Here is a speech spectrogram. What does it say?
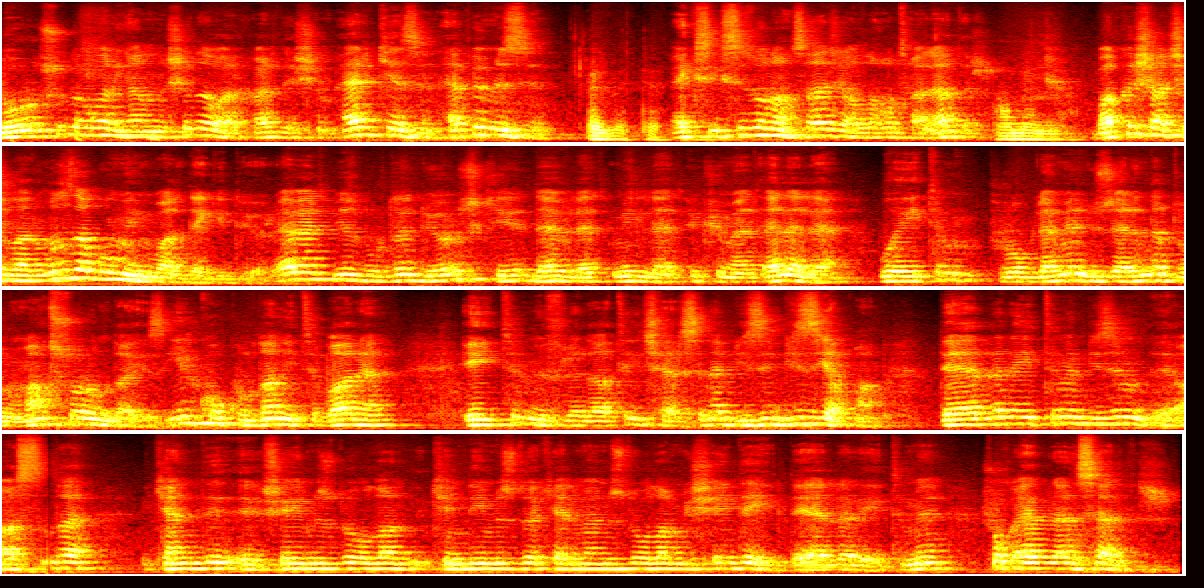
Doğrusu da var, yanlışı da var kardeşim. Herkesin, hepimizin. Elbette. Eksiksiz olan sadece Allahu Teala'dır. Amin. Bakış açılarımız da bu minvalde gidiyor. Evet biz burada diyoruz ki devlet, millet, hükümet el ele bu eğitim problemi üzerinde durmak zorundayız. İlkokuldan itibaren eğitim müfredatı içerisine bizi biz yapan, değerler eğitimi bizim e, aslında kendi e, şeyimizde olan, kimliğimizde, kelimemizde olan bir şey değil. Değerler eğitimi çok evrenseldir.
